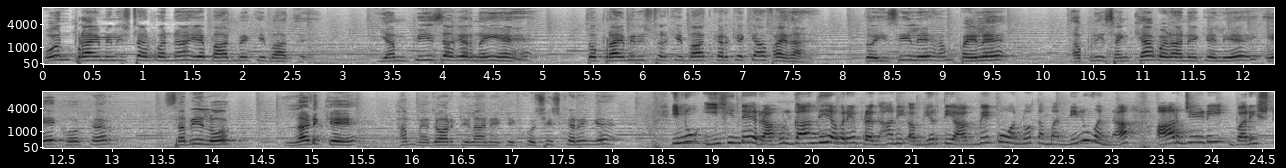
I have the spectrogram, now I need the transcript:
कौन प्राइम मिनिस्टर बनना ये बाद में की बात है एम अगर नहीं है तो प्राइम मिनिस्टर की बात करके क्या फायदा है तो इसीलिए हम पहले अपनी संख्या बढ़ाने के लिए एक होकर सभी लोग लड़ के हम मेजॉरिटी लाने की कोशिश करेंगे ಇನ್ನು ಈ ಹಿಂದೆ ರಾಹುಲ್ ಗಾಂಧಿ ಅವರೇ ಪ್ರಧಾನಿ ಅಭ್ಯರ್ಥಿ ಆಗಬೇಕು ಅನ್ನೋ ತಮ್ಮ ನಿಲುವನ್ನ ಆರ್ ಜೆ ಡಿ ವರಿಷ್ಠ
